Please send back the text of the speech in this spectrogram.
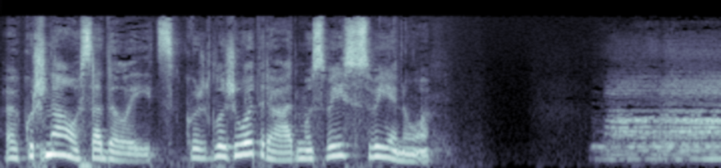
kurš nav sadalīts, kurš gluži otrādi mūs visus vieno. Mama.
